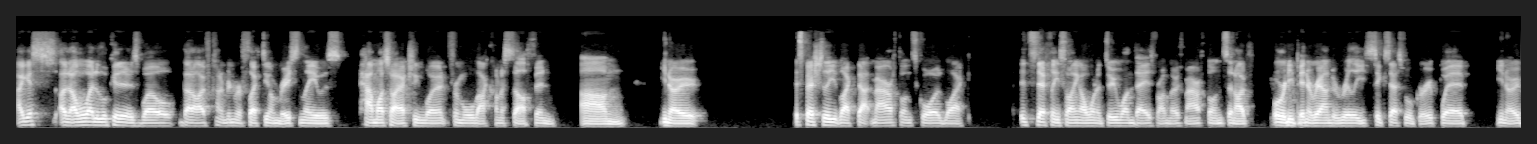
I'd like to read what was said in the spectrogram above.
I guess another way to look at it as well that I've kind of been reflecting on recently was how much I actually learned from all that kind of stuff. And, um, you know, especially like that marathon squad, like it's definitely something I want to do one day is run those marathons. And I've already been around a really successful group where, you know,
